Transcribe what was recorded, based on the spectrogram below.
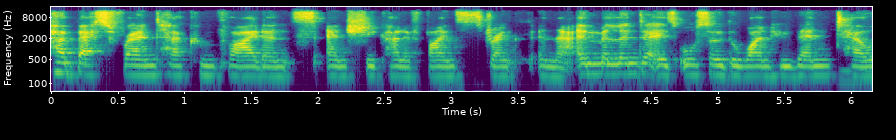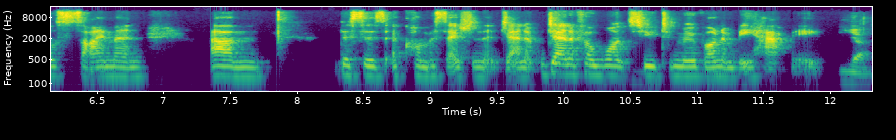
her best friend her confidence and she kind of finds strength in that. And melinda is also the one who then tells simon um, this is a conversation that Jen- jennifer wants you to move on and be happy. Yeah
